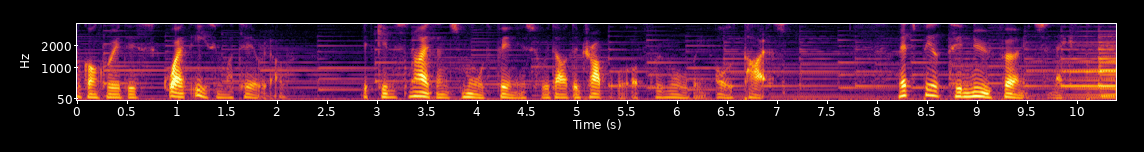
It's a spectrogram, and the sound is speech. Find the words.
Microconcrete is quite easy material. It gives nice and smooth finish without the trouble of removing old tiles. Let's build the new furniture next.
